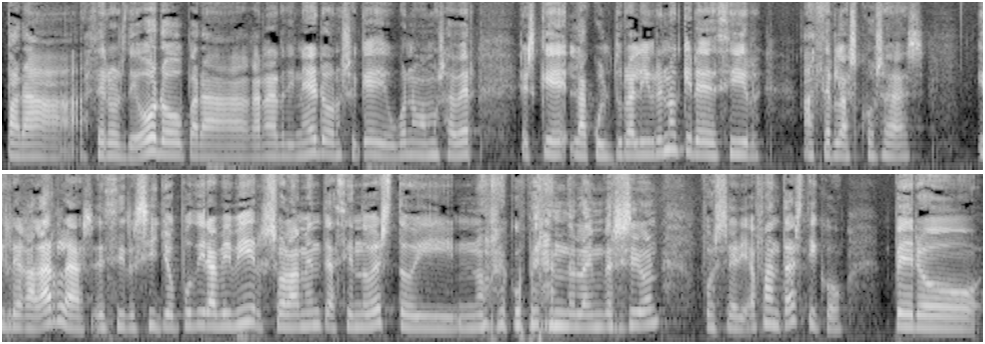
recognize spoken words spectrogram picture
para haceros de oro, para ganar dinero, no sé qué. Digo, bueno, vamos a ver, es que la cultura libre no quiere decir hacer las cosas y regalarlas. Es decir, si yo pudiera vivir solamente haciendo esto y no recuperando la inversión, pues sería fantástico. Pero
